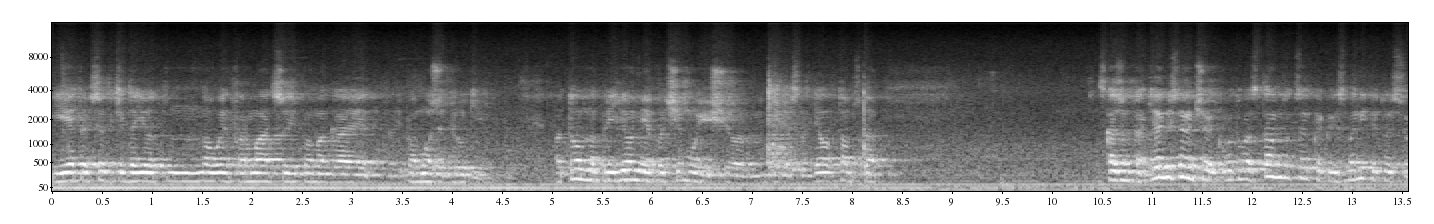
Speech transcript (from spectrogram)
И это все-таки дает новую информацию и помогает, и поможет другим. Потом на приеме, почему еще интересно? Дело в том, что, скажем так, я объясняю человеку, вот у вас там зацепка, пересмотрите то все.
